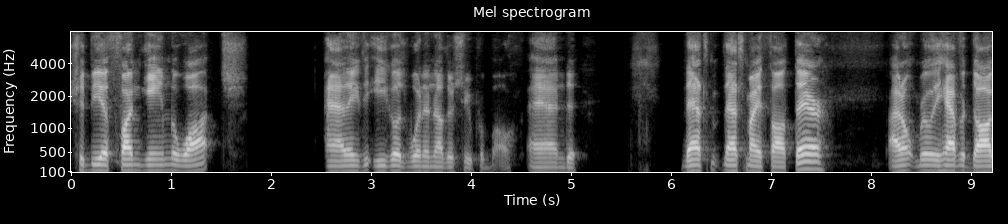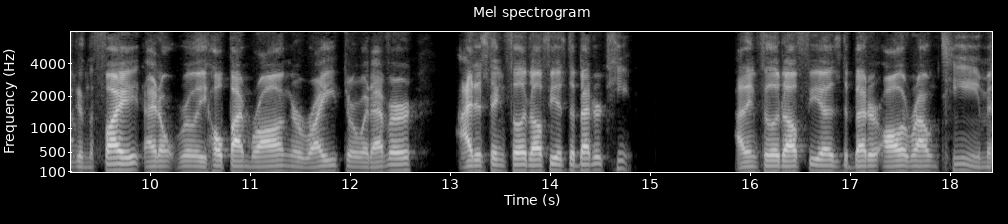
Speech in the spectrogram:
Should be a fun game to watch. And I think the Eagles win another Super Bowl. And that's that's my thought there. I don't really have a dog in the fight. I don't really hope I'm wrong or right or whatever. I just think Philadelphia is the better team. I think Philadelphia is the better all around team.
